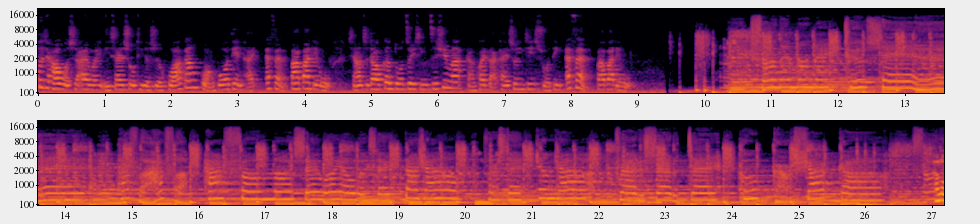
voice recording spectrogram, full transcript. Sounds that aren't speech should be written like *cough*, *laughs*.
大家好，我是艾薇。你现在收听的是华冈广播电台 FM 八八点五。想要知道更多最新资讯吗？赶快打开收音机，锁定 FM 八八点五。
